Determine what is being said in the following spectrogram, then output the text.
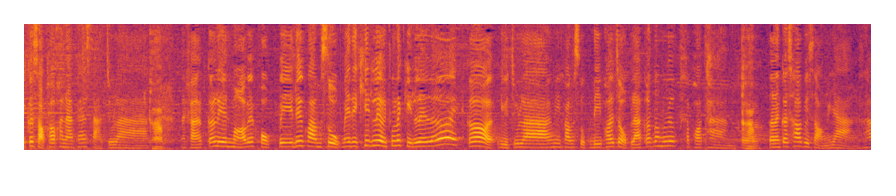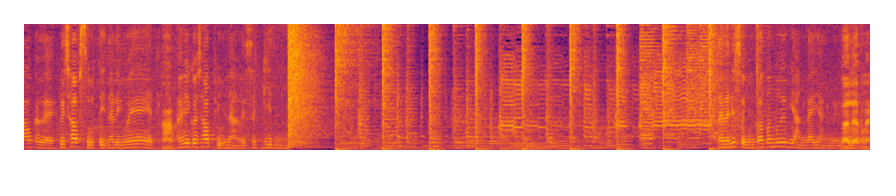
พี่ก็สอบเข้าคณะแพทยศาสตร์จุฬาครับ นะคะก็เรียนหมอไป 6 ปีด้วยความสุขไม่ได้คิดเรื่องธุรกิจเลยเลย ก็อยู่จุฬามีความสุขดีพอจบแล้วก็ต้องเลือกเฉพาะทางครับตอนนั้นก็ชอบอยู่สองอย่างเท่ากันเลย คือชอบสูตินรีเวชครับ แล้วพี่ก็ชอบผิวหนังหรือสกิน แต่ในที่สุดมันก็ต้องเลือกอย่างใดอย่างหนึ่ง แล้วเลือกอะไร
